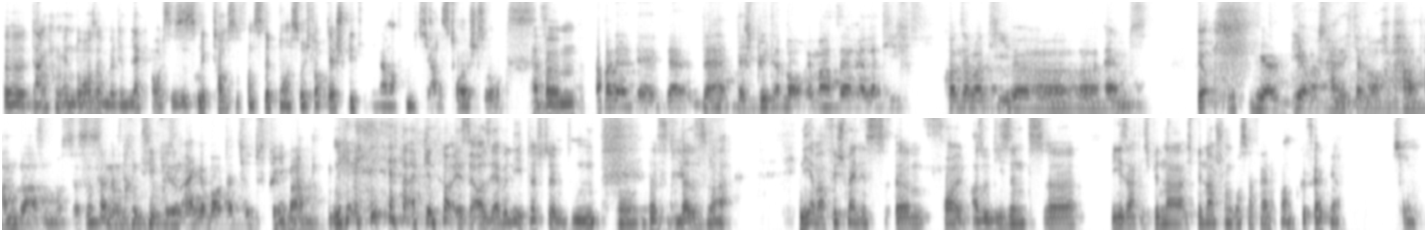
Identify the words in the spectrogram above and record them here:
äh, Duncan Endorser mit den Blackouts, das ist Nick Thompson von Slipknot. So, ich glaube, der spielt Dinger noch, wenn mich alles täuscht. So. Also, ähm, aber der, der, der, der, spielt aber auch immer sehr relativ konservative äh, Amps. Ja. Die, er, die er wahrscheinlich dann auch hart anblasen muss. Das ist dann im Prinzip wie so ein eingebauter Tube Screamer. ja, genau, ist ja auch sehr beliebt, das stimmt. Hm? Das, das ist wahr. Nee, aber Fishman ist ähm, voll. Also die sind, äh, wie gesagt, ich bin da, ich bin da schon ein großer Fan von. Gefällt mir. So.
